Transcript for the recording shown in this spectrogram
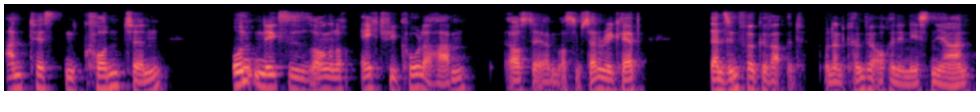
antesten konnten und nächste Saison noch echt viel Kohle haben aus, der, aus dem Salary Cap, dann sind wir gewappnet. Und dann können wir auch in den nächsten Jahren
